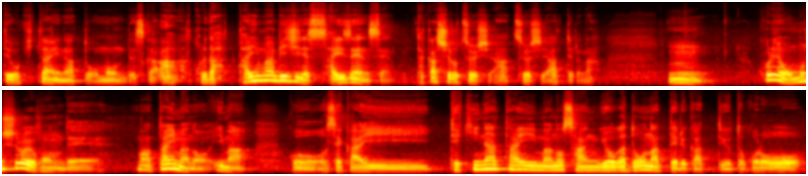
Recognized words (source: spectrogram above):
ておきたいなと思うんですが。あこれだ「大麻ビジネス最前線」高城剛。あ剛。合ってるな。うん。これね面白い本でまあ大麻の今こう世界的な大麻の産業がどうなってるかっていうところを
